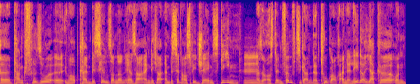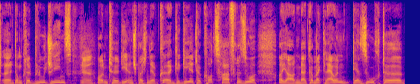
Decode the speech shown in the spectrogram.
nee. äh, Punkfrisur, äh, überhaupt kein bisschen, sondern er sah eigentlich ein bisschen aus wie James Dean, mhm. also aus den 50ern. Der trug auch eine Lederjacke und äh, dunkle Blue Jeans ja. und äh, die entsprechende äh, gegelte Kurzhaarfrisur. Oh ja, und Malcolm McLaren, der suchte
